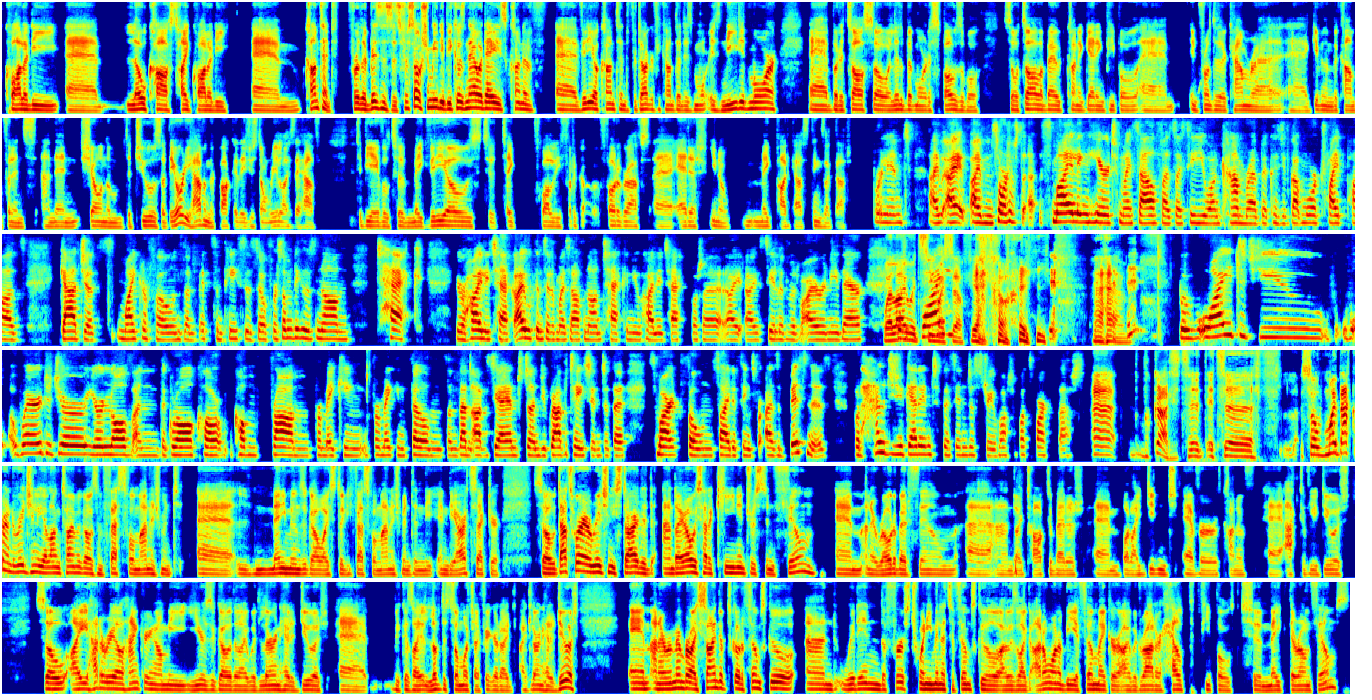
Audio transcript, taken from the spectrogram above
quality, uh, low cost, high quality um, content for their businesses for social media because nowadays kind of uh, video content photography content is more is needed more uh, but it's also a little bit more disposable. So it's all about kind of getting people um, in front of their camera uh, giving them the confidence and then showing them the tools that they already have in their pocket. They just don't realize they have to be able to make videos to take quality photo- photographs uh, edit you know make podcasts things like that Brilliant. I, I, I'm sort of smiling here to myself as I see you on camera because you've got more tripods, gadgets, microphones, and bits and pieces. So for somebody who's non-tech, you're highly tech. I would consider myself non-tech and you highly tech, but uh, I, I see a little bit of irony there. Well, but I would why... see myself, yeah. No, um, but why did you where did your your love and the grow come come from for making for making films. And then obviously i understand you gravitate into the smartphone side of things for as a business but how did you get into this industry? What what sparked that? Uh god it's a it's a so my background originally a long time ago was in festival management. Uh many moons ago i studied festival management in the in the art sector. So that's where i originally started and i always had a keen interest in film um and i wrote about film uh, and i talked about it um but i didn't ever kind of uh, actively do it so I had a real hankering on me years ago that I would learn how to do it uh, because I loved it so much. I figured I'd, I'd learn how to do it. Um, and I remember I signed up to go to film school, and within the first 20 minutes of film school, I was like, I don't want to be a filmmaker. I would rather help people to make their own films.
